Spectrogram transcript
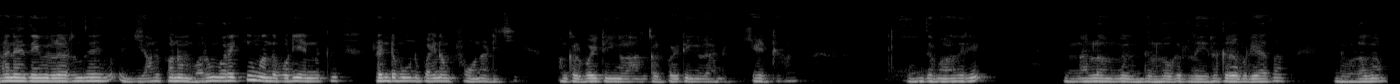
நாணயத்தீவிலிருந்து யாழ்ப்பாணம் வரும் வரைக்கும் அந்த பொடி எனக்கு ரெண்டு மூணு பையனும் ஃபோன் அடித்து அங்கிள் போயிட்டீங்களா? அங்கிள் போயிட்டீங்களான்னு கேட்டுவேன். இந்த மாதிரி நல்லவங்கள் இந்த உலகத்தில் இருக்கிறபடியாக தான் இந்த உலகம்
